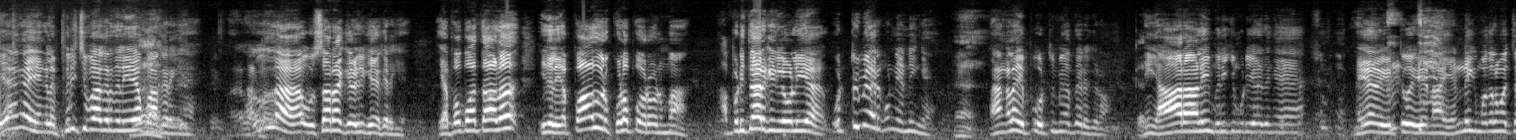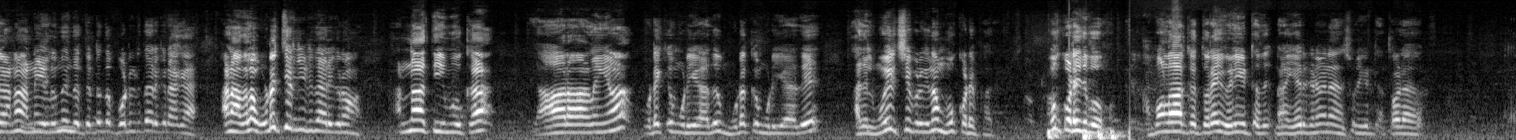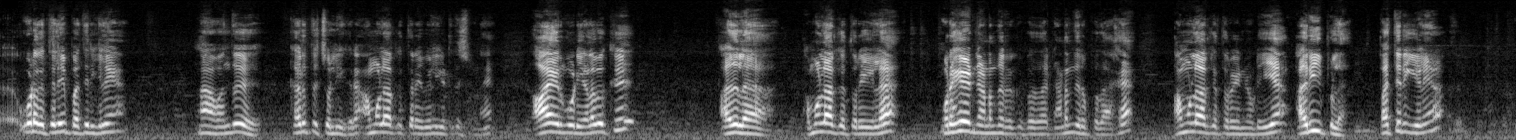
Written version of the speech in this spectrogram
ஏங்க எங்களை பிரித்து பார்க்குறதுலையே பார்க்குறீங்க. நல்லா உஷாரா கேள்வி கேட்குறீங்க. எப்போ பார்த்தாலும் இதில் எப்பாவது ஒரு குழப்பம் வரணுமா? அப்படித்தான் இருக்கீங்களே ஒழிய ஒற்றுமையாக இருக்கும்னு என்னீங்க நாங்களாம் எப்போ ஒற்றுமையாக தான் இருக்கிறோம். நீ யாராலையும் பிரிக்க முடியாதுங்க. நே எட்டு நான் என்னைக்கு முதலமைச்சரானோ அன்னையிலேருந்து இந்த திட்டத்தை போட்டுக்கிட்டு தான் இருக்கிறாங்க. ஆனால் அதெல்லாம் உடைச்செறிஞ்சிட்டு தான் இருக்கிறோம். அண்ணா திமுக யாராலையும் உடைக்க முடியாது முடக்க முடியாது. அதில் முயற்சி பிறகு தான் மூக்குடைப்பார் மூக்குடைந்து போகும். அமலாக்கத்துறை வெளியிட்டது. நான் ஏற்கனவே நான் சொல்லிக்கிட்டேன் தோட ஊடகத்திலையும் பத்திரிகையிலையும் நான் வந்து கருத்து சொல்லியிருக்கிறேன் அமலாக்கத்துறை வெளியிட்டது சொன்னேன். ஆயிரம் கோடி அளவுக்கு அதில் அமலாக்கத்துறையில் முறைகேடு நடந்திருப்பதாக நடந்திருப்பதாக அமலாக்கத்துறையினுடைய அறிவிப்பில் பத்திரிகையிலையும்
